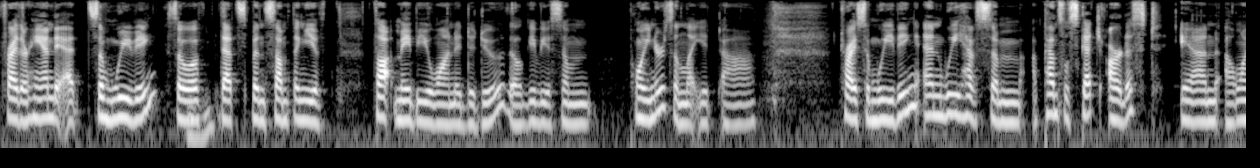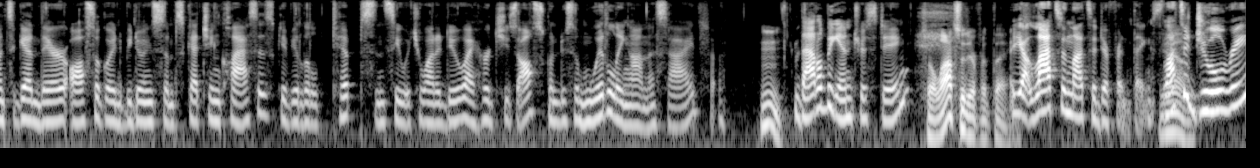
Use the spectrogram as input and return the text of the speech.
try their hand at some weaving. So if that's been something you've thought maybe you wanted to do, they'll give you some pointers and let you. Uh, try some weaving. And we have some pencil sketch artists. And uh, once again, they're also going to be doing some sketching classes, give you little tips and see what you want to do. I heard she's also going to do some whittling on the side. So Hmm. that'll be interesting. So lots of different things. Yeah, lots and lots of different things. Lots of jewelry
